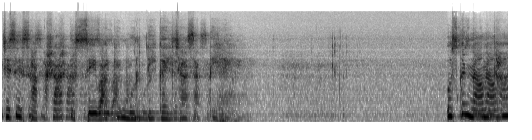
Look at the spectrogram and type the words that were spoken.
जिसे साक्षात सेवा की मूर्ति कही जा सकती है। उसका नाम था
